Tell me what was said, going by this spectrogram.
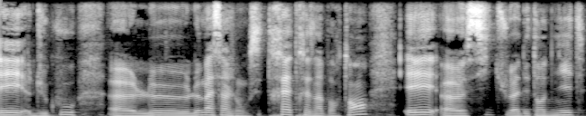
Et du coup, euh, le, le, massage, donc c'est très très important. Et euh, si tu as des tendinites,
